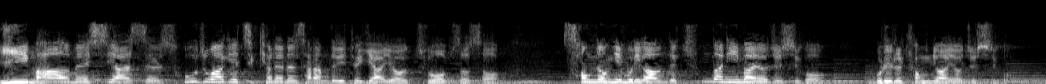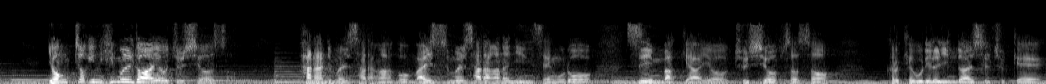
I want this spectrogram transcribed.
이 마음의 씨앗을 소중하게 지켜내는 사람들이 되게 하여 주옵소서 성령님 우리 가운데 충만히 임하여 주시고 우리를 격려하여 주시고 영적인 힘을 더하여 주시어서 하나님을 사랑하고 말씀을 사랑하는 인생으로 쓰임 받게 하여 주시옵소서 그렇게 우리를 인도하실 주께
